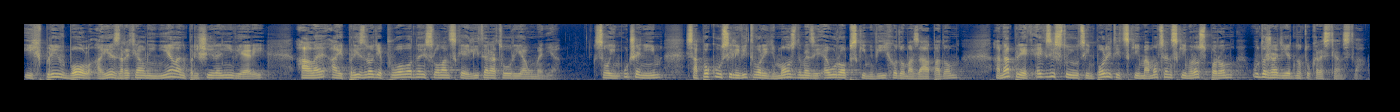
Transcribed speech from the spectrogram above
Ich vplyv bol a je zreteľný nielen pri šírení viery, ale aj pri zrode pôvodnej slovanskej literatúry a umenia. Svojim učením sa pokúsili vytvoriť most medzi európskym východom a západom a napriek existujúcim politickým a mocenským rozporom udržať jednotu kresťanstva.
